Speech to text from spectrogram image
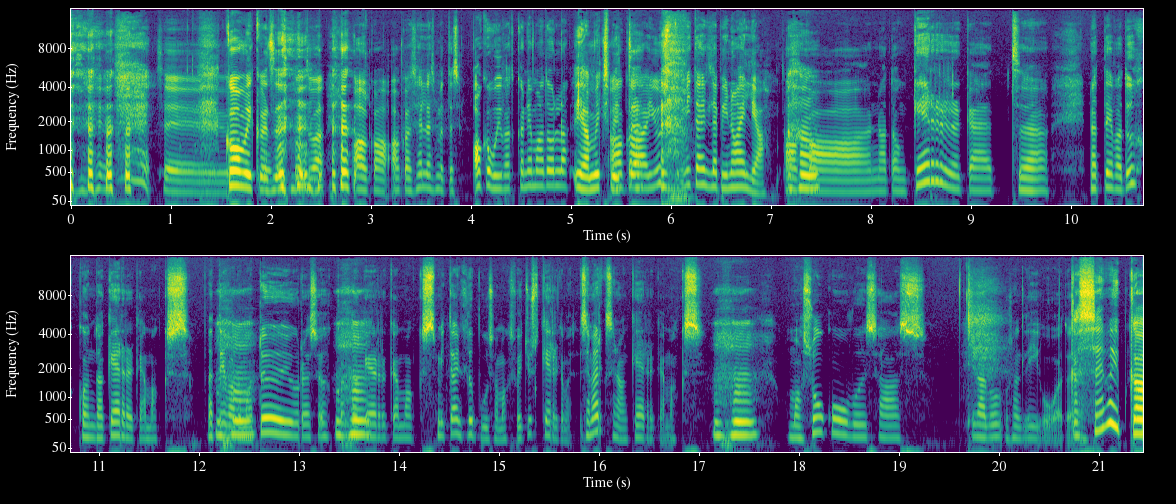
see koomikud. aga, aga selles mõttes, aga võivad ka nemad olla. ja miks mitte. aga just, mitte ainult läbi nalja, aga nad on kerged, nad teevad õhkkonda kergemaks, nad teevad mm -hmm. oma töö juures õhkkonda mm -hmm. kergemaks, mitte ainult lõbusamaks, vaid just kergemaks, see märksõna on kergemaks mm. -hmm. oma suguvõsas igal pool, kus nad liiguvad. kas see võib ka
